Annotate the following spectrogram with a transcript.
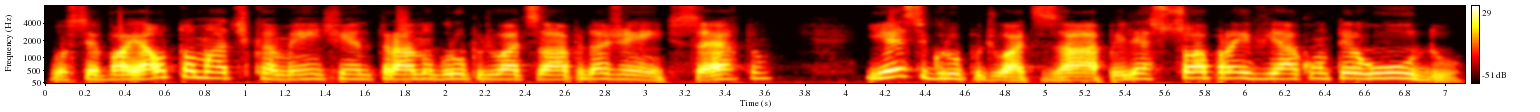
você vai automaticamente entrar no grupo de WhatsApp da gente, certo? E esse grupo de WhatsApp, ele é só para enviar conteúdo,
